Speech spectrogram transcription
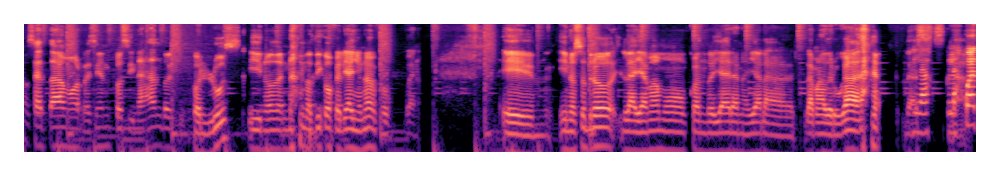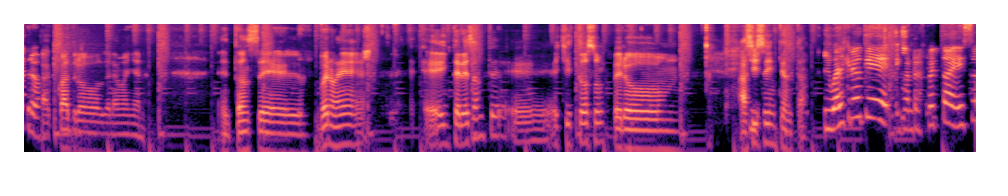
o sea, estábamos recién cocinando con luz y nos, nos dijo feliz año nuevo, pues, bueno. Eh, y nosotros la llamamos cuando ya eran allá la, la madrugada. Las, las, las 4. Las 4 de la mañana. Entonces, bueno, es, es interesante, es chistoso, pero Así se intenta. Igual creo que con respecto a eso,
